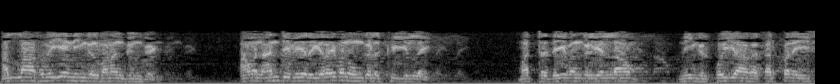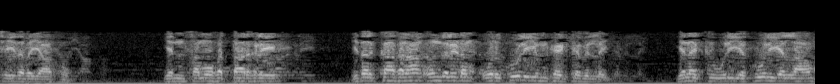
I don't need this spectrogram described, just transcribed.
அல்லாகவேயே நீங்கள் வணங்குங்கள். அவன் அன்று வேறு இறைவன் உங்களுக்கு இல்லை. மற்ற தெய்வங்கள் எல்லாம் நீங்கள் பொய்யாக கற்பனை செய்தவையாகும். என் சமூகத்தார்களே இதற்காக நான் உங்களிடம் ஒரு கூலியும் கேட்கவில்லை. எனக்கு உரிய கூலியெல்லாம்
